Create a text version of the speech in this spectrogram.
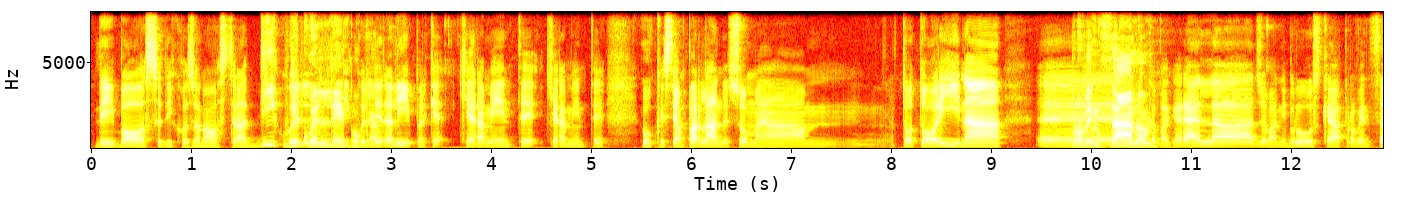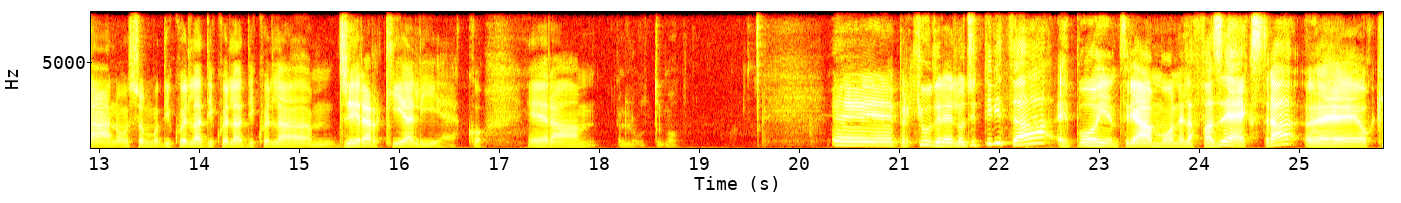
dei boss di Cosa Nostra di, quel- quell'epoca. di quell'era lì. Perché chiaramente, chiaramente, oh, che stiamo parlando, insomma, um, Totorina. Eh, Provenzano. Luca Bagarella, Giovanni Brusca, Provenzano, insomma, di quella, di quella, di quella gerarchia lì, ecco, era l'ultimo. E per chiudere l'oggettività, e poi entriamo nella fase extra. eh, ok,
